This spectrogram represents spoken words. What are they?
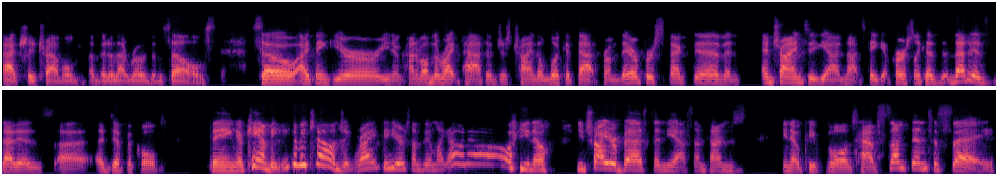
actually traveled a bit of that road themselves. So i think you're you know kind of on the right path of just trying to look at that from their perspective and and trying to yeah not take it personally because that is that is uh, a difficult thing. It can be it can be challenging right? To hear something like oh no you know? You try your best and yeah sometimes you know people have something to say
